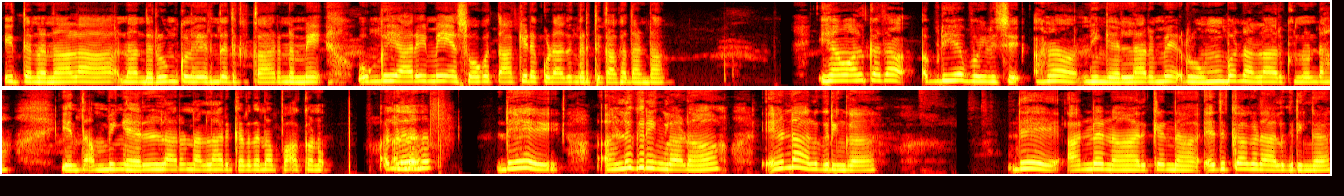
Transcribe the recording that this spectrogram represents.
இத்தனை நாளாக நான் அந்த ரூம்குள்ளே இருந்ததுக்கு காரணமே உங்கள் யாரையுமே என் சோகம் தாக்கிடக்கூடாதுங்கிறதுக்காக தாண்டா என் வாழ்க்கை தான் அப்படியே போயிடுச்சு. ஆனால் நீங்கள் எல்லாருமே ரொம்ப நல்லா இருக்கணும்டா. என் தம்பிங்க எல்லாரும் நல்லா இருக்கிறத நான் பார்க்கணும். அண்ணா, டேய் அழுகுறீங்களாடா? ஏண்டா அழுகுறீங்க? டேய் அண்ணன் நான் இருக்கேன்டா. எதுக்காகடா அழுகுறீங்க?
